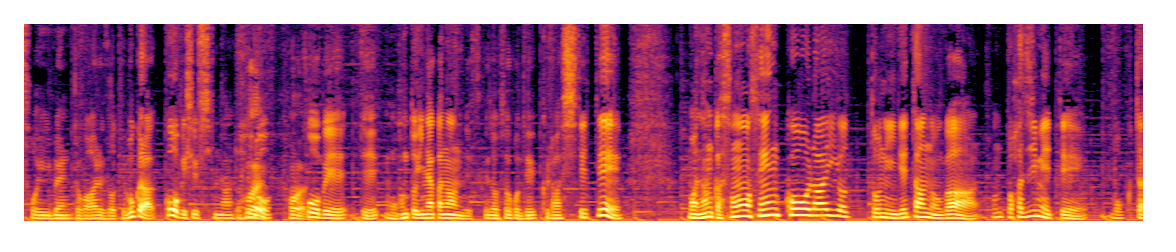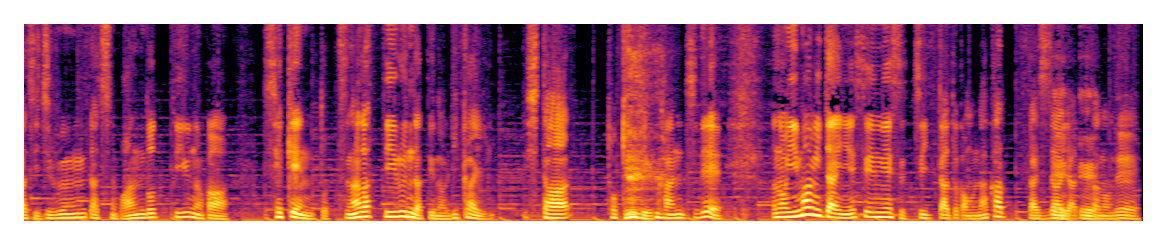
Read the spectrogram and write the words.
そういうイベントがあるぞって僕ら神戸出身なんですけど、はい。はい。神戸でもう本当田舎なんですけどそこで暮らしてて、まあ、なんかその先行ライオットに出たのが本当初めて僕たち自分たちのバンドっていうのが世間とつながっているんだっていうのを理解した時っていう感じで あの今みたいに SNS、ツイッターとかもなかった時代だったので。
